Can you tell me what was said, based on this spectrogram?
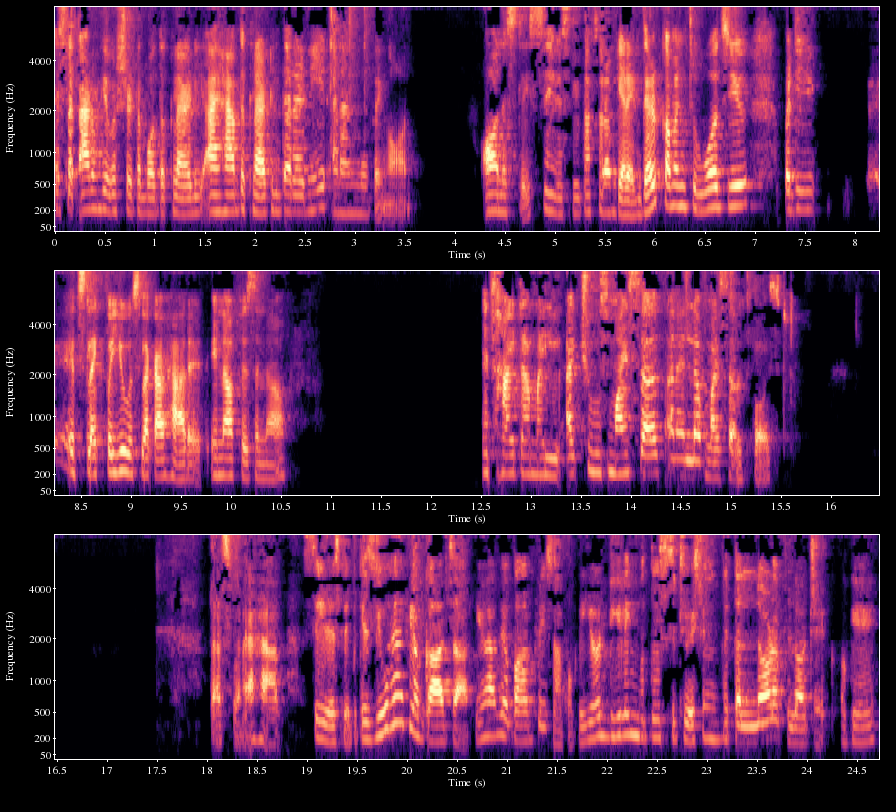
It's like, I don't give a shit about the clarity. I have the clarity that I need and I'm moving on. Honestly, seriously, that's what I'm getting. They're coming towards you, but you, it's like for you, it's like I've had it. Enough is enough. It's high time I, I choose myself and I love myself first. That's what I have. Seriously, because you have your guards up, you have your boundaries up, okay? You're dealing with this situation with a lot of logic, okay?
